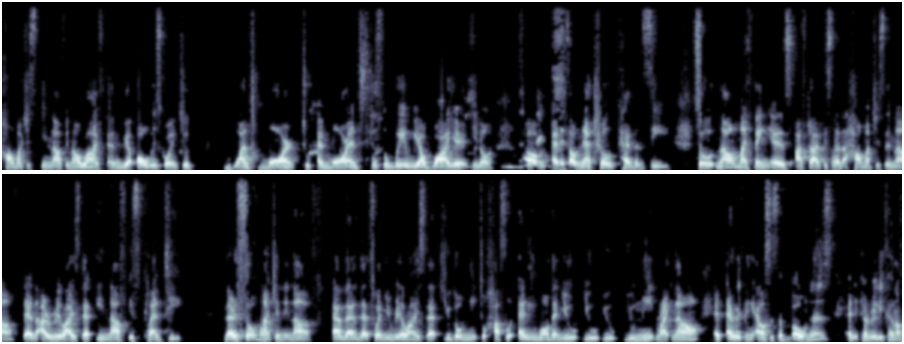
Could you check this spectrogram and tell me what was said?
how much is enough in our life then we are always going to want more to and more and it's just the way we are wired you know? Um, and it's our natural tendency. So now my thing is after I've decided how much is enough then i realized that enough is plenty there is so much and enough. And then that's when you realize that you don't need to hustle any more than you, you, you, you need right now. And everything else is a bonus. And you can really kind of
